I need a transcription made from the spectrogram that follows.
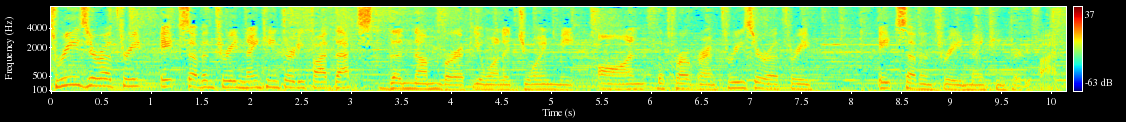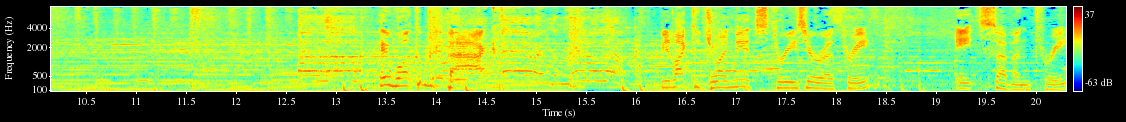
303 873 1935. That's the number if you want to join me on the program. 303 873 1935. Hey, welcome back. If you'd like to join me, it's 303 873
